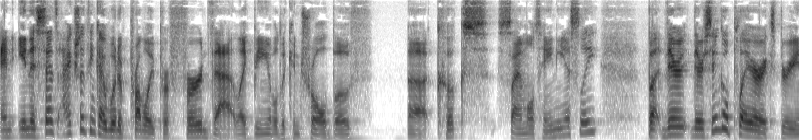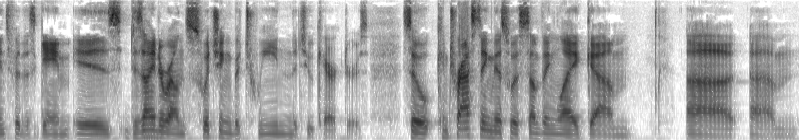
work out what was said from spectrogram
and in a sense, I actually think I would have probably preferred that, like being able to control both uh, cooks simultaneously. But their their single player experience for this game is designed around switching between the two characters. So contrasting this with something like um, uh, um,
